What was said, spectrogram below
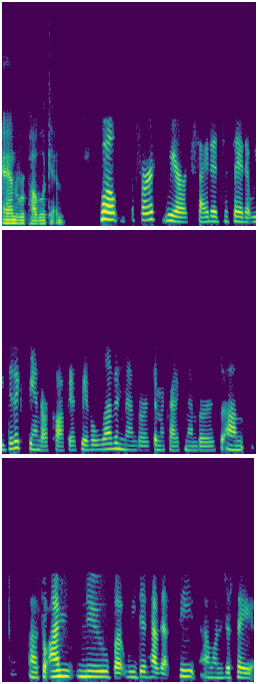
and Republican? Well, first, we are excited to say that we did expand our caucus. We have 11 members, Democratic members. Um, uh, so I'm new, but we did have that seat. I want to just say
